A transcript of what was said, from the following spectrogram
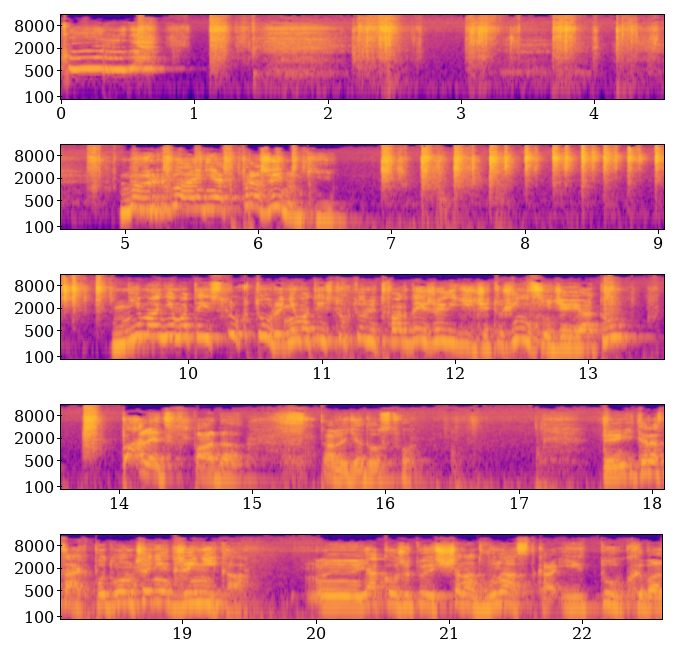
Kurde! Normalnie jak prażynki. Nie ma, nie ma tej struktury, nie ma tej struktury twardej, że widzicie, tu się nic nie dzieje, a tu palec wpada. Ale dziadostwo. Yy, I teraz tak, podłączenie grzejnika. Yy, Jako, że tu jest ściana dwunastka i tu chyba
